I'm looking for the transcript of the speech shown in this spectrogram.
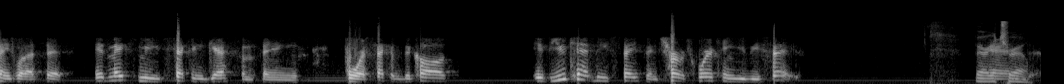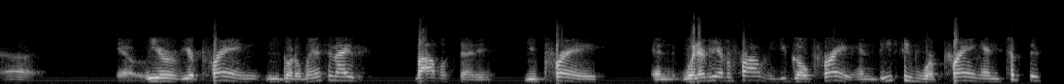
change what I said. It makes me second guess some things for a second because if you can't be safe in church, where can you be safe? Very And, true. Uh, you know, you're you're praying. You go to Wednesday night Bible study. You pray, and whenever you have a problem, you go pray. And these people were praying and took this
